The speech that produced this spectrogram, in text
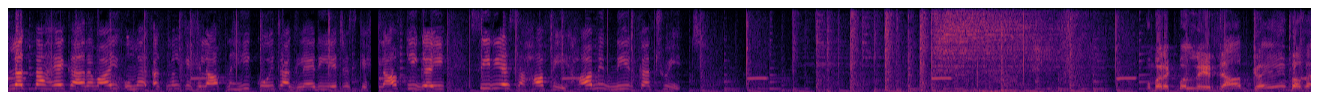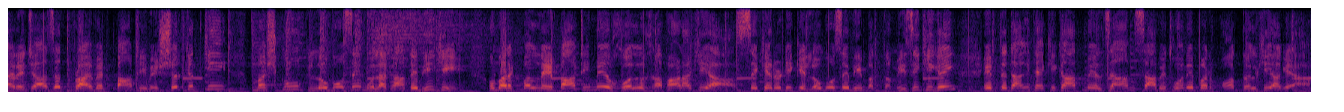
لگتا ہے کارروائی عمر اکمل کے خلاف نہیں، کوئٹہ گلیڈیٹرز کے خلاف کی گئی۔ سینئر صحافی حامد میر کا ٹویٹ۔ عمر اکمل نے رات گئے، بغیر اجازت پرائیویٹ پارٹی میں شرکت کی، مشکوک لوگوں سے ملاقاتیں بھی کی عمر اکمل نے پارٹی میں غل غپاڑا کیا۔ سیکیورٹی کے لوگوں سے بھی بدتمیزی کی گئی۔ ابتدائی تحقیقات میں الزام ثابت ہونے پر معطل کیا گیا۔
